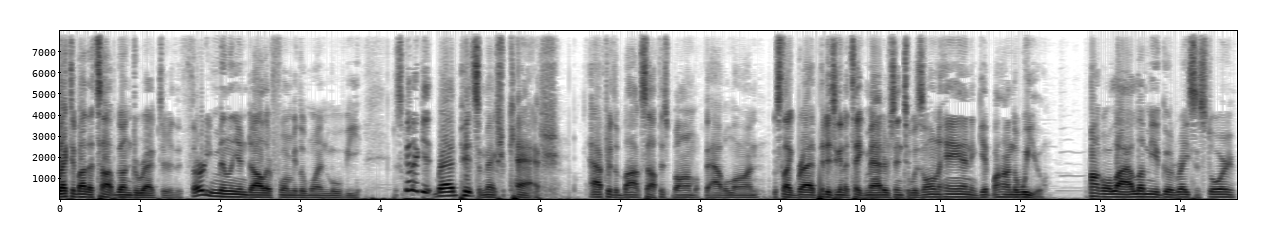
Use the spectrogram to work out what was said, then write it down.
Directed by the Top Gun director, the $30 million Formula One movie is gonna get Brad Pitt some extra cash. After the box office bomb of Babylon, looks like Brad Pitt is gonna take matters into his own hand and get behind the wheel. I'm not gonna lie, I love me a good racing story.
